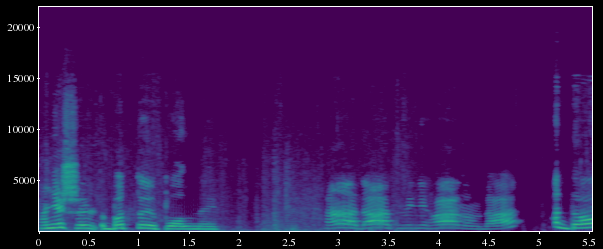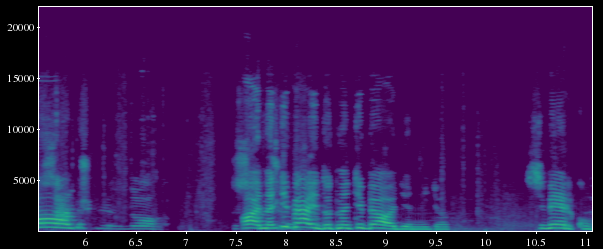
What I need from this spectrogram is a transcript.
Вони ж боти повні. А, да, з мініганом, да? А, да. Сам чуть не здох. А, на тебя идут, на тебя один идет. Сверху.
